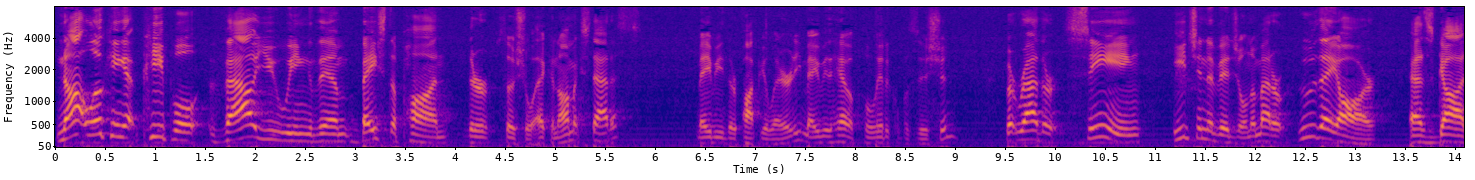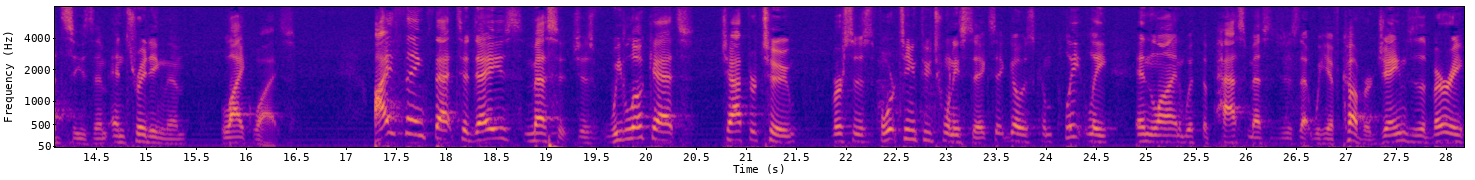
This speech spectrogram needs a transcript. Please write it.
not looking at people, valuing them based upon their social economic status, maybe their popularity, maybe they have a political position, but rather seeing each individual, no matter who they are, as God sees them and treating them likewise. I think that today's message, as we look at chapter 2, verses 14 through 26, it goes completely in line with the past messages that we have covered. James is a very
